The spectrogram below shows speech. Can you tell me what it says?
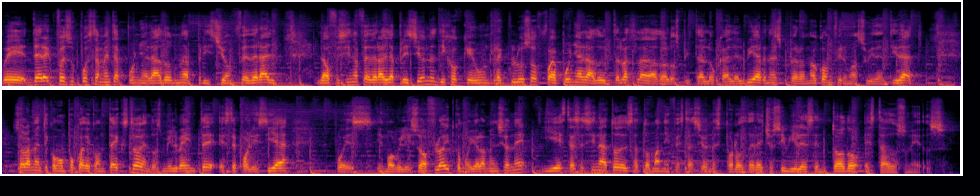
Derek fue supuestamente apuñalado en una prisión federal. La Oficina Federal de Prisiones dijo que un recluso fue apuñalado y trasladado al hospital local el viernes, pero no confirmó su identidad. Solamente como un poco de contexto, en 2020 este policía pues inmovilizó a Floyd, como yo lo mencioné, y este asesinato desató manifestaciones por los derechos civiles en todo Estados Unidos.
